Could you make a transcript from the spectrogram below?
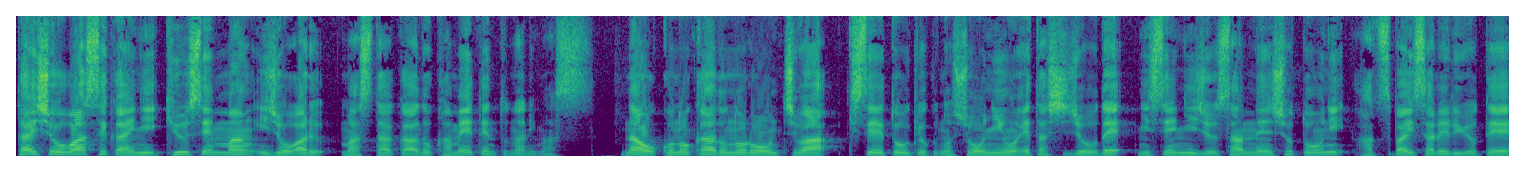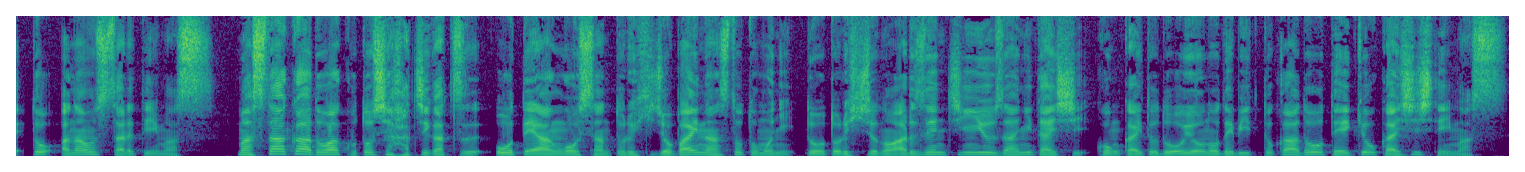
対象は世界に9000万以上あるマスターカード加盟店となります。なお、このカードのローンチは規制当局の承認を得た市場で2023年初頭に発売される予定とアナウンスされています。マスターカードは今年8月、大手暗号資産取引所バイナンスとともに、同取引所のアルゼンチンユーザーに対し、今回と同様のデビットカードを提供開始しています。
